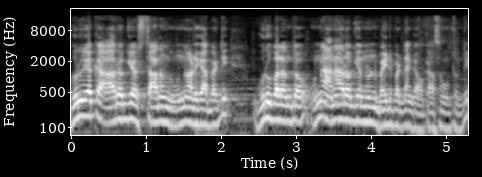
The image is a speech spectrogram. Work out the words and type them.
గురువు యొక్క ఆరోగ్య స్థానం ఉన్నాడు కాబట్టి గురు బలంతో ఉన్న అనారోగ్యం నుండి బయటపడడానికి అవకాశం ఉంటుంది.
